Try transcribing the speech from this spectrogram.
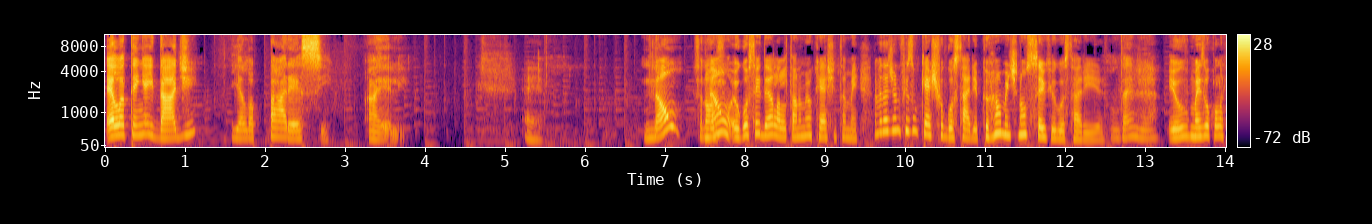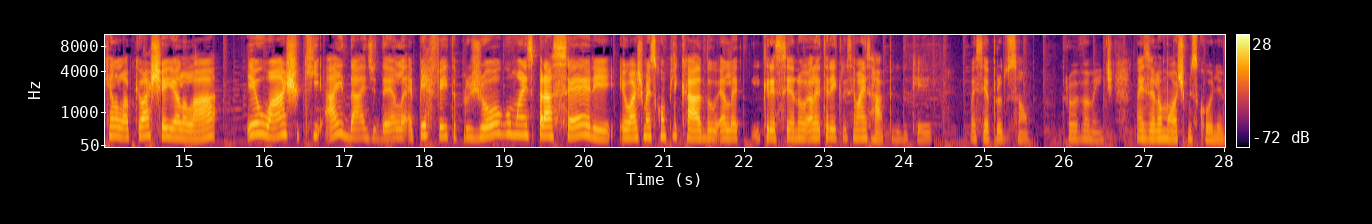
Ela tem a idade e ela parece a Ellie. É. Não? Você não, Não, eu gostei dela, ela tá no meu casting também. Na verdade, eu não fiz um casting que eu gostaria, porque eu realmente não sei o que eu gostaria. acha? Entendi. Eu, mas eu coloquei ela lá porque eu achei ela lá. Eu acho que a idade dela é perfeita pro jogo, mas pra série eu acho mais complicado ela ir crescendo. Ela teria que crescer mais rápido do que vai ser a produção, provavelmente. Mas ela é uma ótima escolha.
